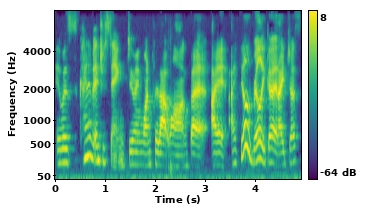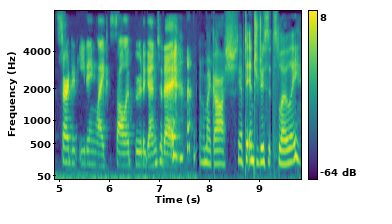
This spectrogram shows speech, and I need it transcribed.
it was kind of interesting doing one for that long, but I, I feel really good. I just started eating like solid food again today. oh my gosh. You have to introduce it slowly.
